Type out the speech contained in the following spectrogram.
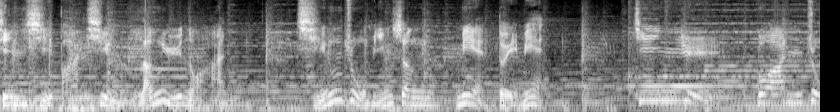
心系百姓冷与暖，情助民生面对面。今日关注，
